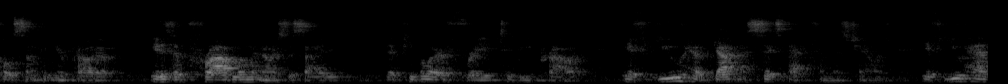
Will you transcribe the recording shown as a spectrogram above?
post something you're proud of. It is a problem in our society that people are afraid to be proud. If you have gotten a six pack from this challenge, if you have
